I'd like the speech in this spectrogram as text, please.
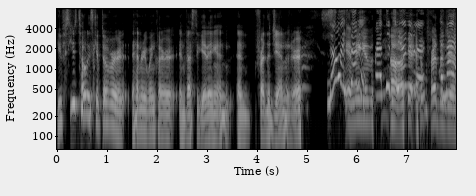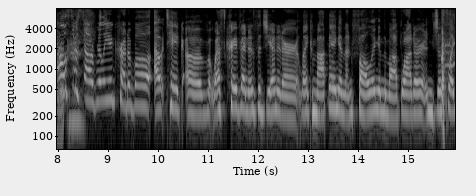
You've you totally skipped over Henry Winkler investigating and and Fred the janitor. No, I said it. his- Fred the Oh, okay. janitor. Fred the and I also saw a really incredible outtake of Wes Craven as the janitor, like mopping and then falling in the mop water and just like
